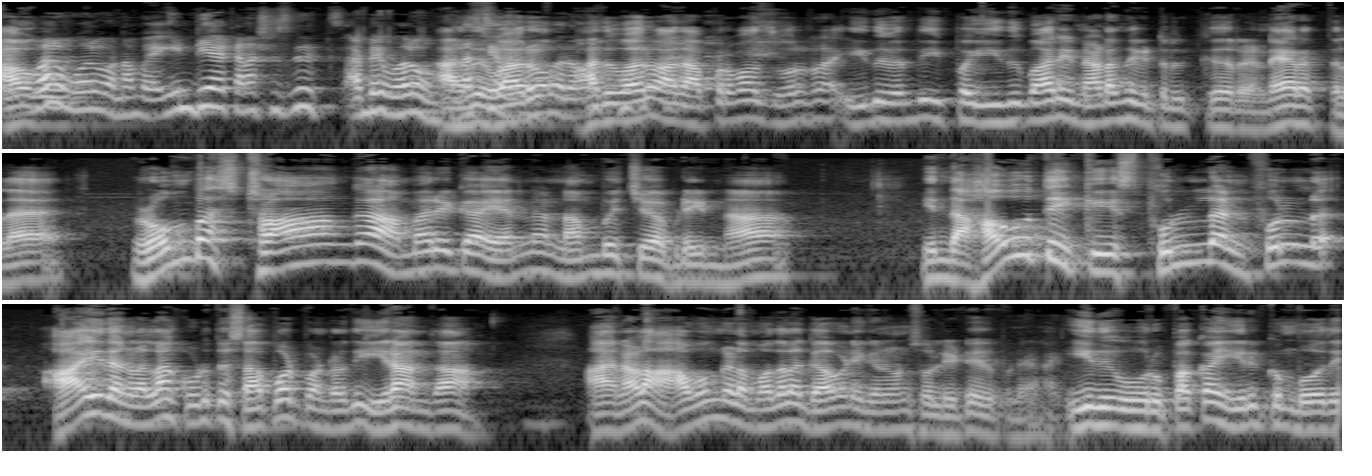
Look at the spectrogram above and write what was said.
அவங்க- நம்ம இந்தியா கனெக்ஷன்ஸ்க்கு அப்படியே வரும். அது வரும் அது வரும். அது அப்புறமா சொல்கிறேன் இது வந்து இப்போ இது மாதிரி நடந்துக்கிட்டு இருக்கிற நேரத்தில் ரொம்ப ஸ்ட்ராங்காக அமெரிக்கா என்ன நம்புச்சு அப்படின்னா இந்த ஹவுதிக்கு ஃபுல் அண்ட் ஃபுல் ஆயுதங்களெல்லாம் கொடுத்து சப்போர்ட் பண்ணுறது ஈரான் தான். அதனால் அவங்கள முதல்ல கவனிக்கணும்னு சொல்லிட்டு இது பண்ணாங்க இது ஒரு பக்கம் இருக்கும்போது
